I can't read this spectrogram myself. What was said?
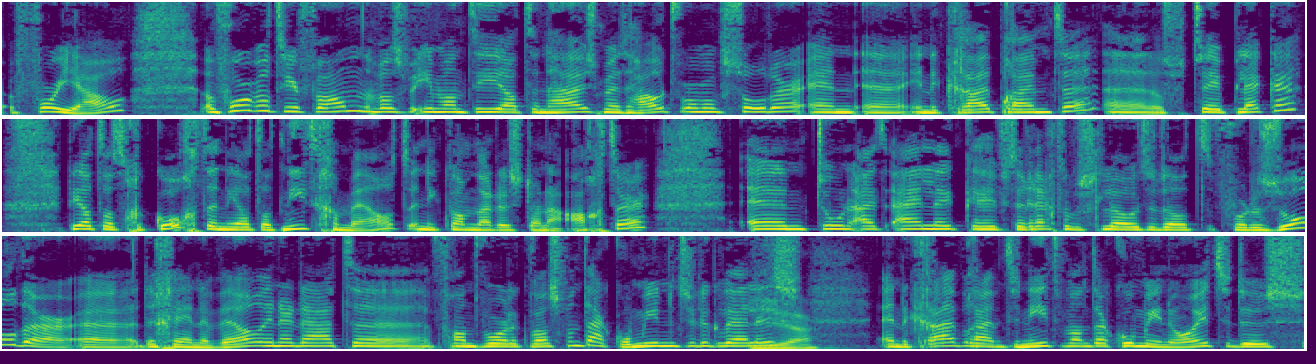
voor jou. Een voorbeeld hiervan was iemand die had een huis met houtworm op zolder en in de kruipruimte, dat was op twee plekken. Die had dat gekocht en die had dat niet gemeld en die kwam daar dus daarna achter. En toen uiteindelijk heeft de rechter besloten dat voor de zolder degene wel inderdaad verantwoordelijk was, want daar kom je natuurlijk wel eens. Ja. En de kruipruimte niet, want daar kom je nooit. Dus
